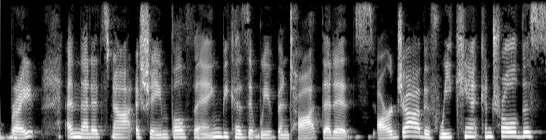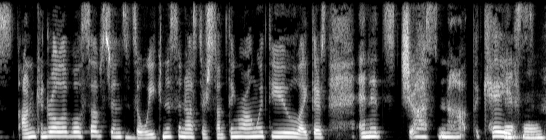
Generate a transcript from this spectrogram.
Mhm. right? And that it's not a shameful thing because it, we've been taught that it's our job. If we can't control this uncontrollable substance, it's a weakness in us. There's something wrong with you. Like there's, and it's just not the case. Mm-mm.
